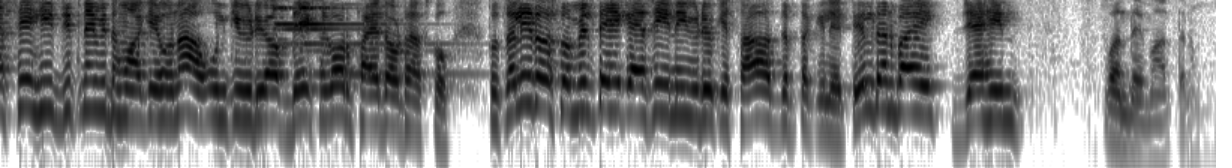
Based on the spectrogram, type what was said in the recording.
ऐसे ही जितने भी धमाके हो ना, उनकी वीडियो आप देख सको और फ़ायदा उठा सको। तो चलिए दोस्तों, मिलते हैं एक ऐसी ही नई वीडियो के साथ। जब तक के लिए टिल देन बाय जय हिंद। वंदे मातरम।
